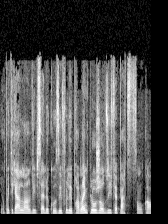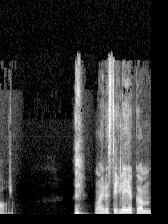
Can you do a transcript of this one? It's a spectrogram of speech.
Ils n'ont pas été capables de l'enlever, puis ça a causé full des problèmes. Puis aujourd'hui, il fait partie de son corps. genre. Ouais, le stérilet, il a comme.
